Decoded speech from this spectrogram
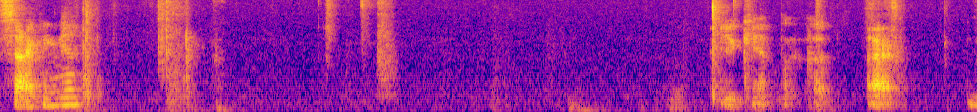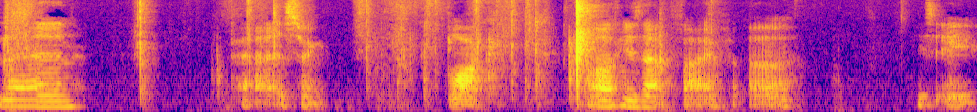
Sacking it. You can't play that. Alright. Then pass. Block. Well, he's not five. Uh he's eight.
